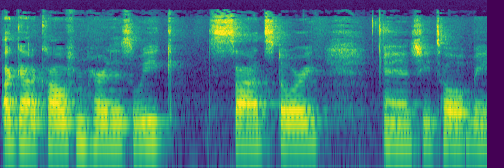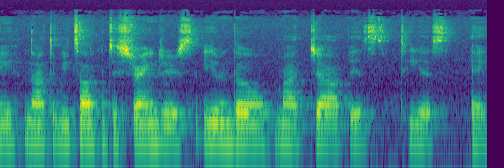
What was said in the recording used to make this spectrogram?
i got a call from her this week. Side story. And she told me not to be talking to strangers even though my job is tsa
